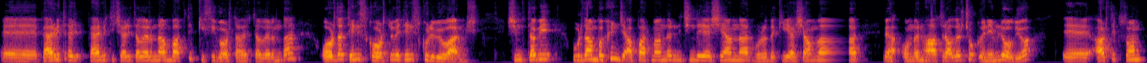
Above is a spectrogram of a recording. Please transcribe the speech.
e, Pervit, Pervitiç haritalarından baktık ki sigorta haritalarından. Orada tenis kortu ve tenis kulübü varmış. Şimdi tabii buradan bakınca apartmanların içinde yaşayanlar, buradaki yaşamlar ve onların hatıraları çok önemli oluyor. E, artık son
